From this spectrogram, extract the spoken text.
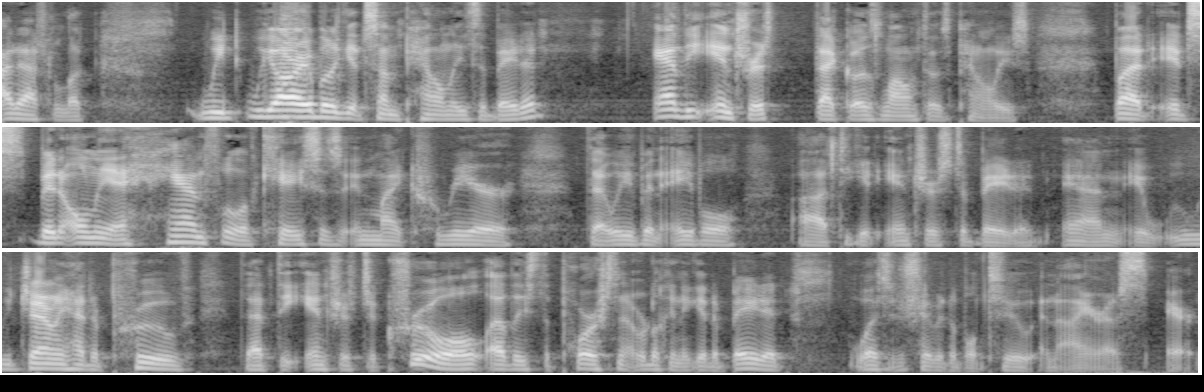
would have to look. We we are able to get some penalties abated and the interest that goes along with those penalties. But it's been only a handful of cases in my career that we've been able uh, to get interest abated. And it, we generally had to prove that the interest accrual, at least the portion that we're looking to get abated, was attributable to an IRS error.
